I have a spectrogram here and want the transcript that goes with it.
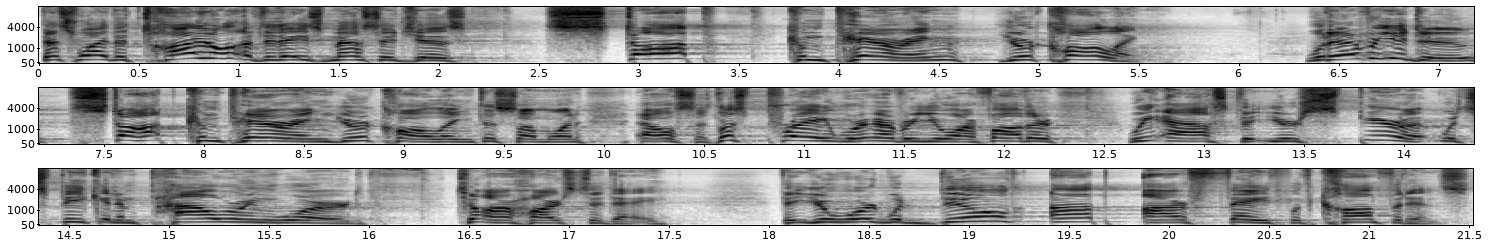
That's why the title of today's message is Stop Comparing Your Calling. Whatever you do, stop comparing your calling to someone else's. Let's pray wherever you are. Father, we ask that your spirit would speak an empowering word to our hearts today that your word would build up our faith with confidence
